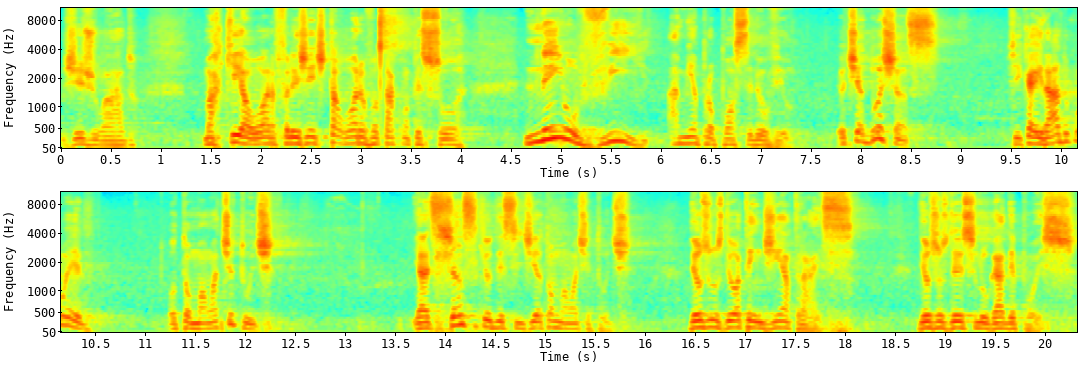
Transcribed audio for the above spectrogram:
jejuado. Marquei a hora, falei, gente, tal hora eu vou estar com a pessoa. Nem ouvi a minha proposta, ele ouviu. Eu tinha duas chances: ficar irado com ele ou tomar uma atitude. E a chance que eu decidi é tomar uma atitude. Deus nos deu a tendinha atrás. Deus nos deu esse lugar depois.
